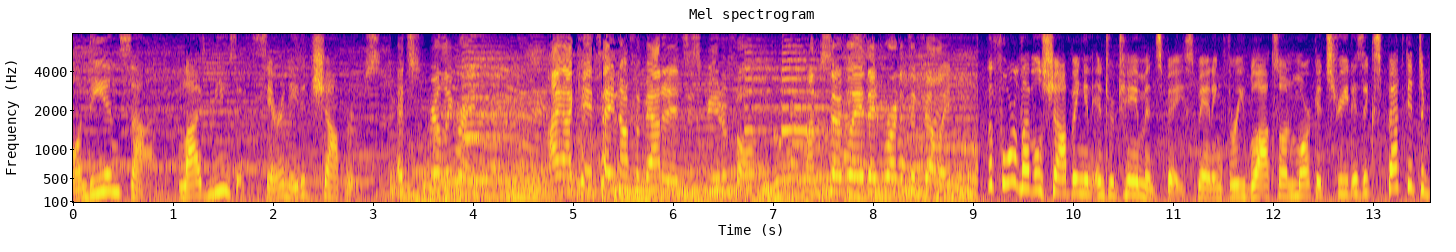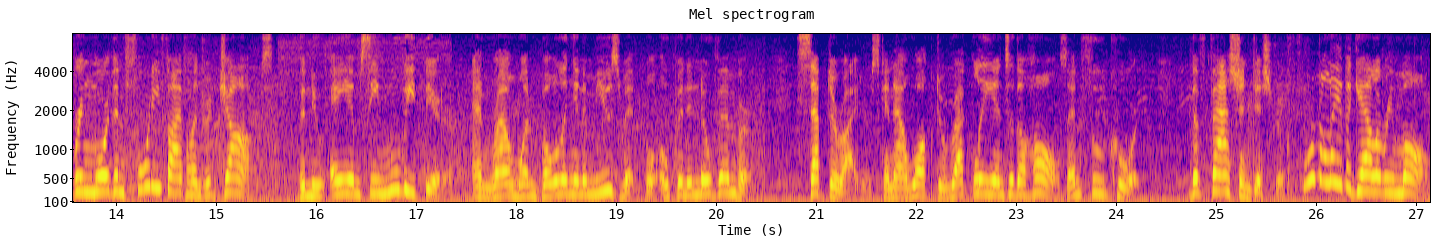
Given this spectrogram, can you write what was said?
On the inside, live music serenaded shoppers. It's really great. I, I, can't say enough about it. It's just beautiful. I'm so glad they brought it to Philly. The four level shopping and entertainment space spanning three blocks on Market Street is expected to bring more than 4,500 jobs. The new AMC movie theater and Round One Bowling and Amusement will open in November. SEPTA riders can now walk directly into the halls and food court. The Fashion District, formerly the Gallery Mall,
